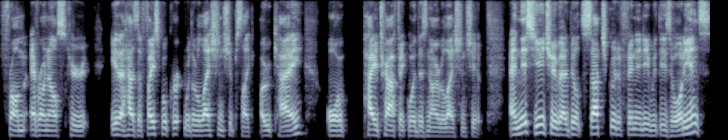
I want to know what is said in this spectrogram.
from everyone else who either has a Facebook group with relationships like okay or pay traffic where there's no relationship. And this YouTuber had built such good affinity with his audience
